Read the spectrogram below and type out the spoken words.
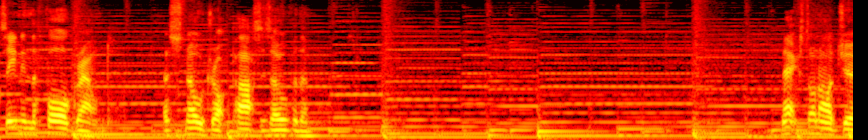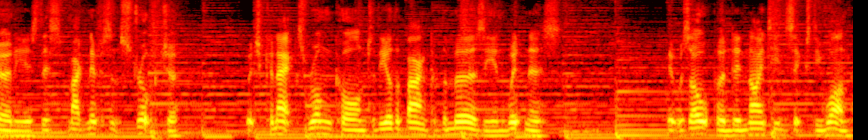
Seen in the foreground, a snowdrop passes over them. Next on our journey is this magnificent structure which connects Runcorn to the other bank of the Mersey in Widnes. It was opened in 1961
